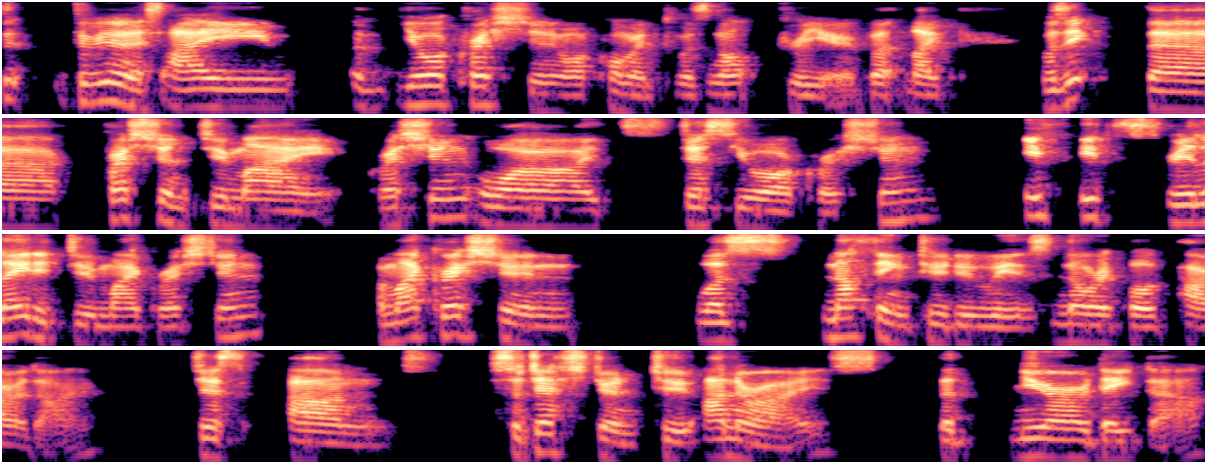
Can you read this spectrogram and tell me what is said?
to, be honest, I um, your question or comment was not clear, but like, was it the question to my question or it's just your question? If it's related to my question, my question was nothing to do with no report paradigm, just um, suggestion to analyze the neural data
